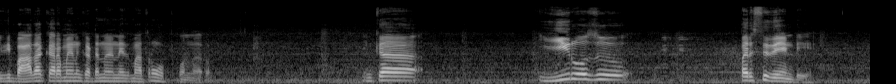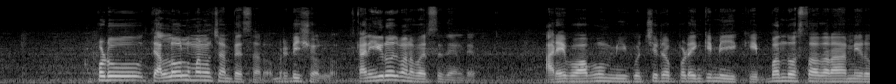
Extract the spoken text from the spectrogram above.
ఇది బాధాకరమైన ఘటన అనేది మాత్రం ఒప్పుకున్నారు. ఇంకా ఈరోజు పరిస్థితి ఏంటి? అప్పుడు తెల్లోళ్ళు మనల్ని చంపేస్తారు బ్రిటిష్ వాళ్ళు. కానీ ఈరోజు మన పరిస్థితి ఏంటి? అరే బాబు మీకు వచ్చేటప్పటికి మీకు ఇబ్బంది వస్తుందరా మీరు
